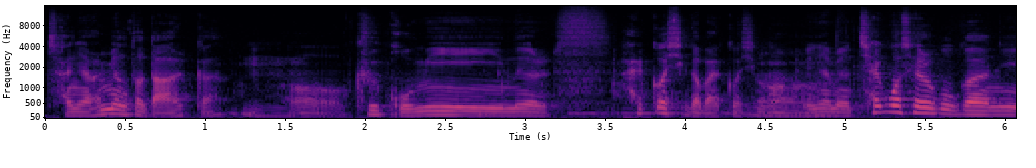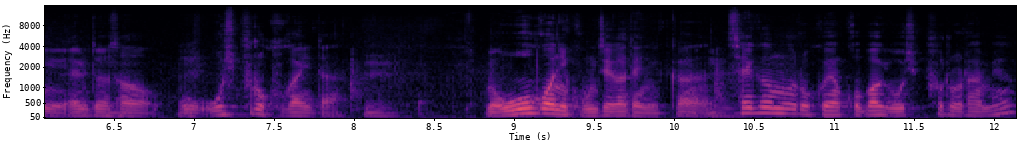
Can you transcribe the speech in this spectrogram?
자녀 한 명더 나을까 음. 어, 그 고민을 할 것인가 말 것인가. 어. 왜냐하면 최고 세율 구간이 예를 들어서 음. 뭐50% 구간이다. 음. 그럼 5억 원이 공제가 되니까 음. 세금으로 그냥 고박이 50%를 하면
